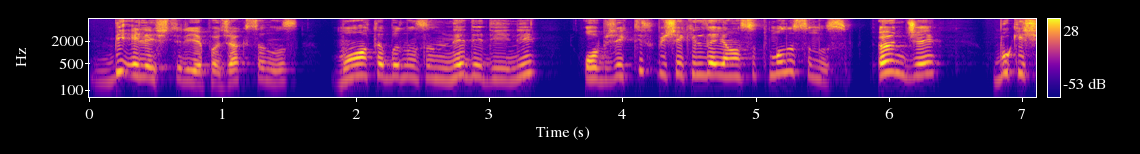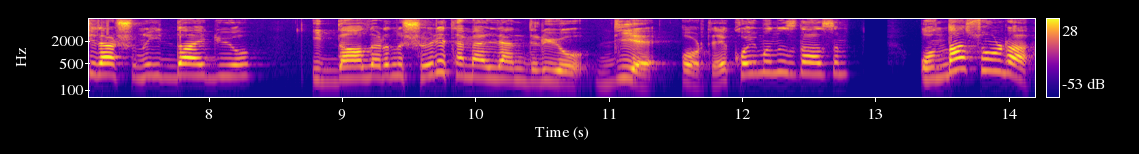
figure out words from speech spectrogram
Bir eleştiri yapacaksanız muhatabınızın ne dediğini objektif bir şekilde yansıtmalısınız. Önce bu kişiler şunu iddia ediyor, iddialarını şöyle temellendiriyor diye ortaya koymanız lazım. Ondan sonra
